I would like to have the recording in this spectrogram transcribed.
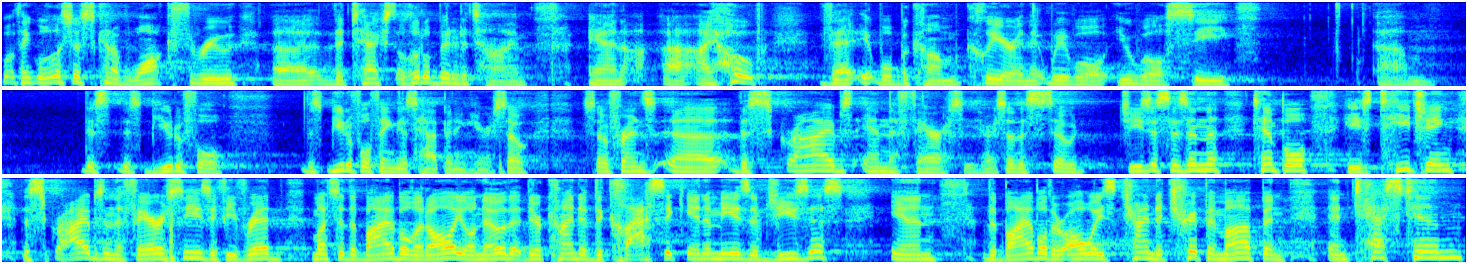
well, think, well, let's just kind of walk through uh, the text a little bit at a time. And uh, I hope that it will become clear and that we will, you will see um, this, this, beautiful, this beautiful thing that's happening here. So, so friends, uh, the scribes and the Pharisees, right? So, this, so Jesus is in the temple. He's teaching the scribes and the Pharisees. If you've read much of the Bible at all, you'll know that they're kind of the classic enemies of Jesus in the Bible. They're always trying to trip him up and, and test him.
